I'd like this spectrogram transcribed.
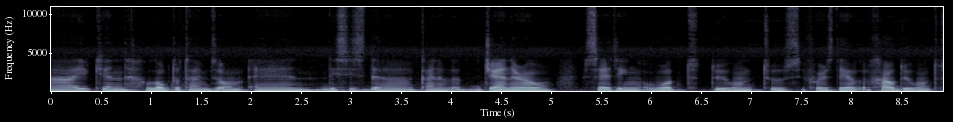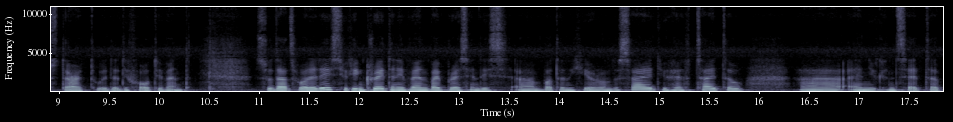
Uh, you can log the time zone and this is the kind of the general setting. What do you want to see first? Day how do you want to start with the default event? So that's what it is. You can create an event by pressing this uh, button here on the side. You have title uh, and you can set up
